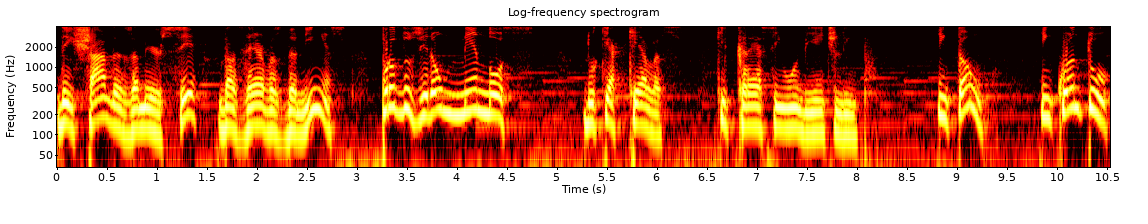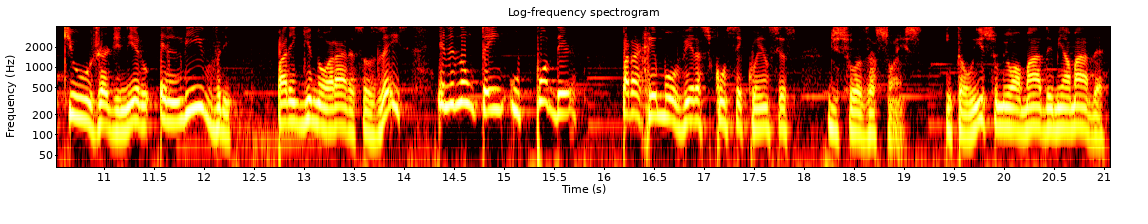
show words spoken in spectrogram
deixadas à mercê das ervas daninhas produzirão menos do que aquelas que crescem em um ambiente limpo. Então, enquanto que o jardineiro é livre para ignorar essas leis, ele não tem o poder para remover as consequências de suas ações. Então, isso, meu amado e minha amada,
